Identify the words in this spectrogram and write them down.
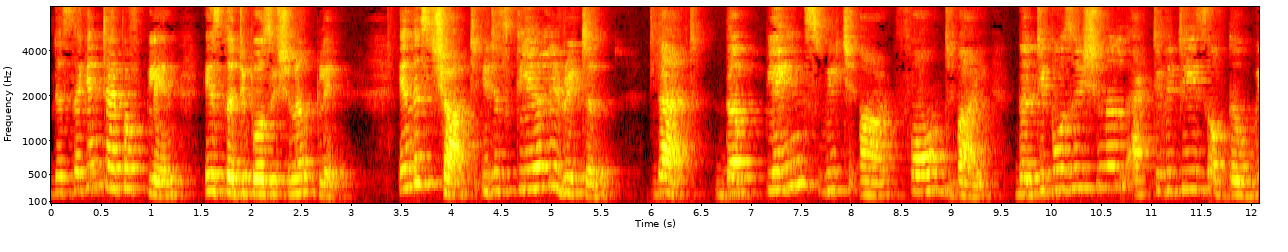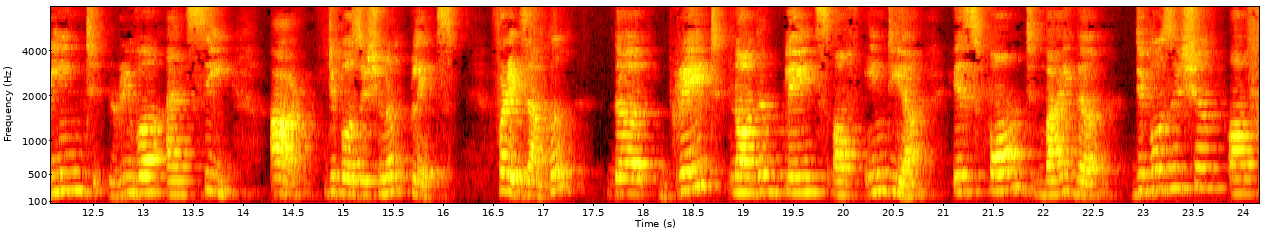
The second type of plain is the depositional plain. In this chart, it is clearly written that the plains which are formed by the depositional activities of the wind, river and sea are depositional plains. For example, the Great Northern Plains of India is formed by the deposition of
